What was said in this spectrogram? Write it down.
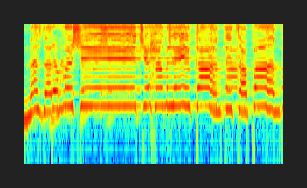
نظر مشي چې حمله کاند چپاند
